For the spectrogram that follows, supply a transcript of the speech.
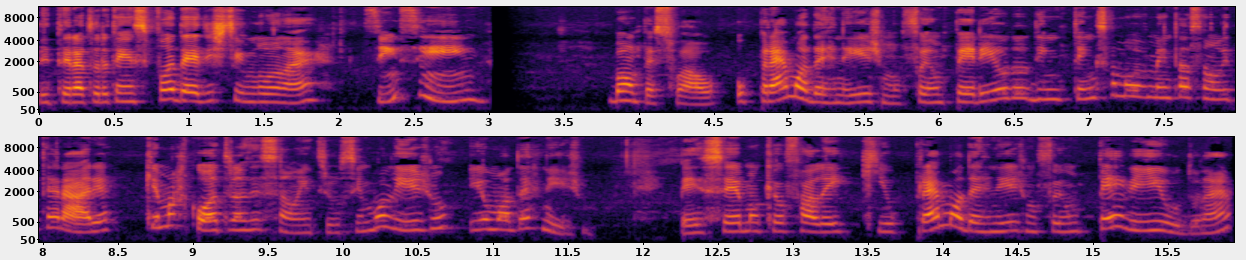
Literatura tem esse poder de estímulo, né? Sim, sim. Bom, pessoal, o pré-modernismo foi um período de intensa movimentação literária que marcou a transição entre o simbolismo e o modernismo. Percebam que eu falei que o pré-modernismo foi um período, né?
